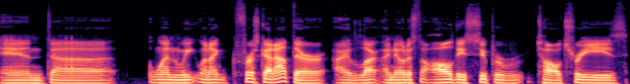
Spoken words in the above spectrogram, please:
And uh, when we when I first got out there, I I noticed all these super tall trees.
